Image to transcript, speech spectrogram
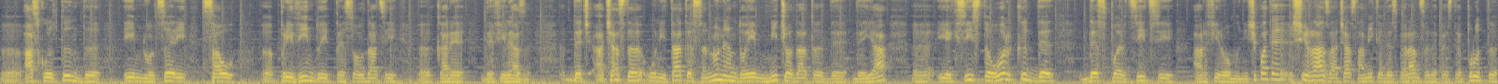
uh, ascultând uh, imnul țării sau privindu-i pe soldații care defilează. Deci această unitate, să nu ne îndoim niciodată de, de ea, există oricât de despărțiți ar fi românii. Și poate și raza aceasta mică de speranță de peste Prut uh,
